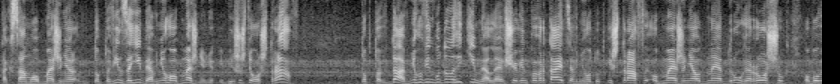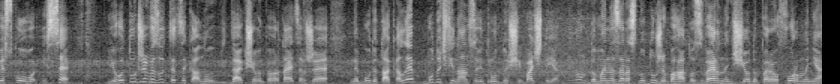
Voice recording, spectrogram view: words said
так само обмеження. Тобто він заїде, а в нього обмеження. І більше ж того, штраф. Тобто, да, в нього він буде легітимний, але якщо він повертається, в нього тут і штрафи, обмеження одне, друге, розшук обов'язково, і все. Його тут же везуть ТЦК. Ну да, якщо він повертається, вже не буде так. Але будуть фінансові труднощі. Бачите як? Ну до мене зараз ну дуже багато звернень щодо переоформлення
